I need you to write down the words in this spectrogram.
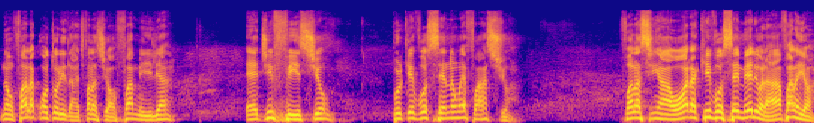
não, fala com autoridade. Fala assim, ó, família é difícil porque você não é fácil. Fala assim, a hora que você melhorar, fala aí, ó.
